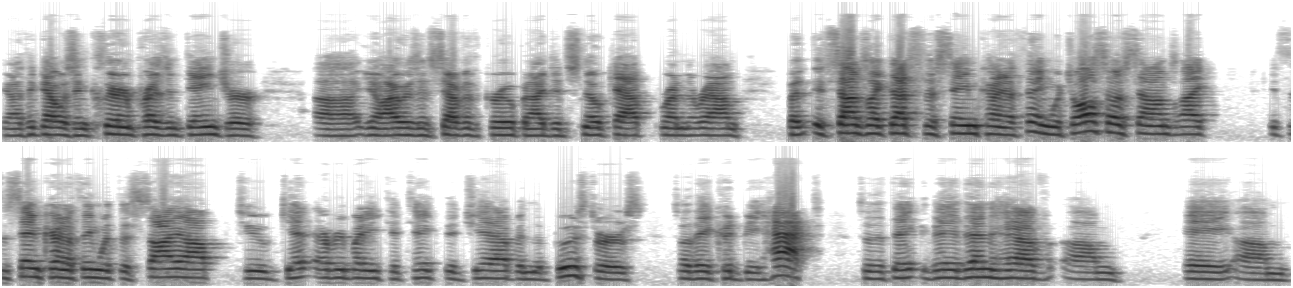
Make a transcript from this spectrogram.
You know, I think that was in Clear and Present Danger uh, you know, I was in seventh group and I did snowcap running around. But it sounds like that's the same kind of thing, which also sounds like it's the same kind of thing with the psyop to get everybody to take the jab and the boosters so they could be hacked, so that they they then have um, a, um,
